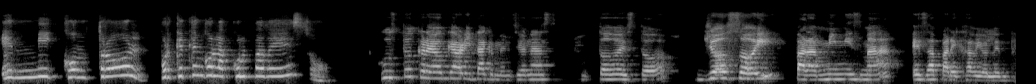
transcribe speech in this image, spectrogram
en mi control. ¿Por qué tengo la culpa de eso? Justo creo que ahorita que mencionas todo esto, yo soy para mí misma esa pareja violenta.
